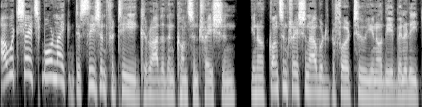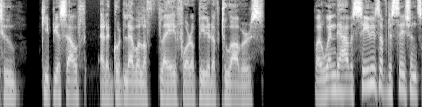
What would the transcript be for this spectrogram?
I would say it's more like decision fatigue rather than concentration. You know, concentration, I would refer to, you know, the ability to keep yourself at a good level of play for a period of two hours. But when they have a series of decisions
